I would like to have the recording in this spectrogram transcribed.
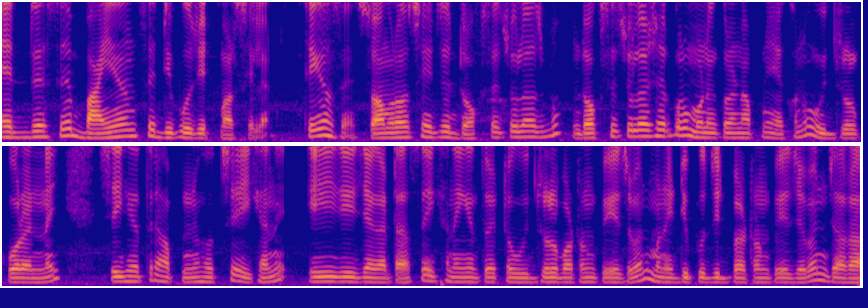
অ্যাড্রেসে বাইন্যান্সে ডিপোজিট মারছিলেন ঠিক আছে? সো আমরা হচ্ছে এই যে ডক্সে চলে আসব। ডক্সে চলে আসার পর মনে করেন আপনি এখনও উইথড্রল করেন নাই। সেই ক্ষেত্রে আপনি হচ্ছে এইখানে এই যে জায়গাটা আছে, এখানে কিন্তু একটা উইথড্রল বাটন পেয়ে যাবেন মানে ডিপোজিট বাটন পেয়ে যাবেন যারা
